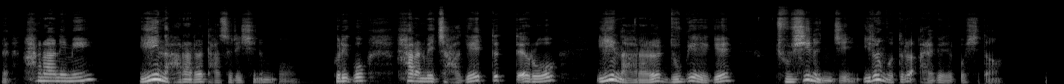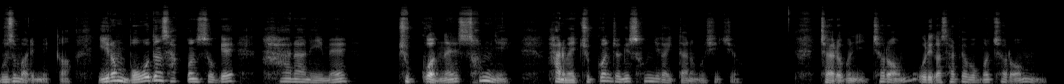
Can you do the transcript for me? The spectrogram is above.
네, 하나님이 이 나라를 다스리시는 거. 그리고 하나님이 자기의 뜻대로 이 나라를 누구에게 주시는지 이런 것들을 알게 될 것이다. 무슨 말입니까? 이런 모든 사건 속에 하나님의 주권의 섭리, 하나님의 주권적인 섭리가 있다는 것이죠. 자, 여러분, 이처럼 우리가 살펴본 것처럼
